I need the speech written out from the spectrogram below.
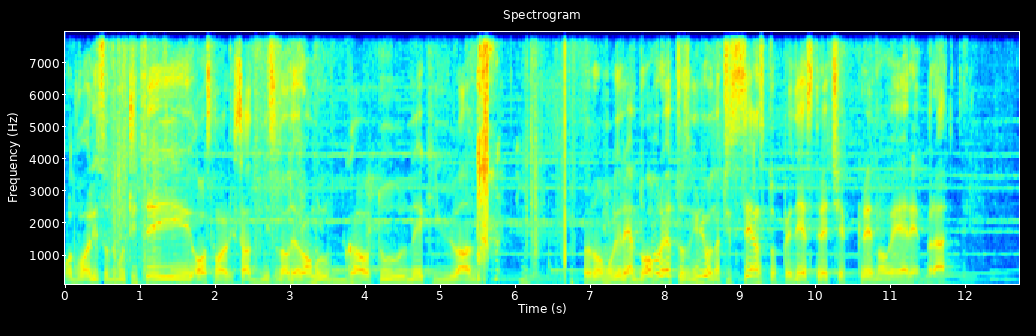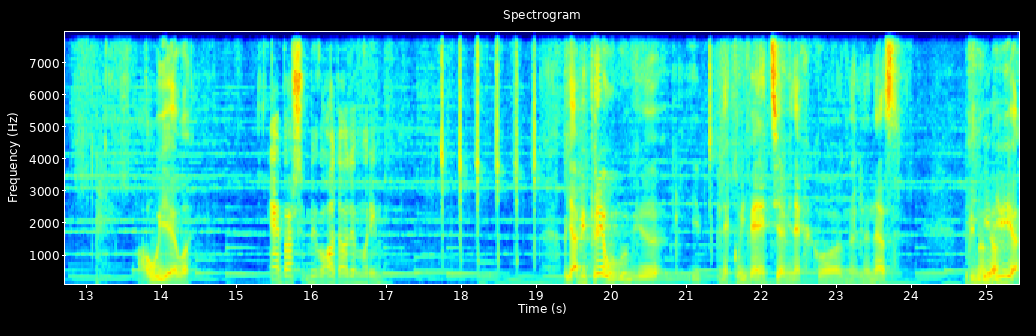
odvojili su od Vučice i osnovali. Sad, nisam znao da je Romul kao tu neki glavni. Romul i Rem. Dobro, eto, zanimljivo. Znači, 753. pre nove ere, brate. A ujevo. E, baš bi volao da odem u Rim. Ja bi pre, u- u- e, i neko mi Venecija mi nekako, ne, ne, ne znam, primamljivija.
